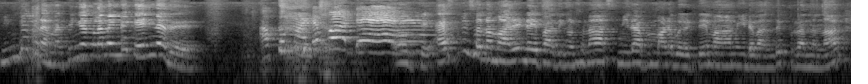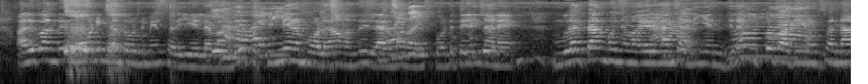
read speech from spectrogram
திங்கக்கிழமை. திங்கக்கிழமை? இன்னைக்கு என்னது? அப்ப ஓகே அஸ்மி சொன்ன மாதிரி டே பார்த்தீங்கன்னு சொன்னா அஸ்மியோட அப்பமாட பர்த்டே மாமியிட வந்து பிறந்த நாள். அதுக்கு வந்து மார்னிங் வந்து ஒன்றுமே சரியில்லை. வந்து இப்போ பின்னேரம் போல தான் வந்து எல்லாருமே ரைஸ் போட்டு தெரியும் தானே. முதல் தான் கொஞ்சம் வயிறுலாம் சனி இருந்துச்சுன்னா இப்போ பார்த்தீங்கன்னு சொன்னா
